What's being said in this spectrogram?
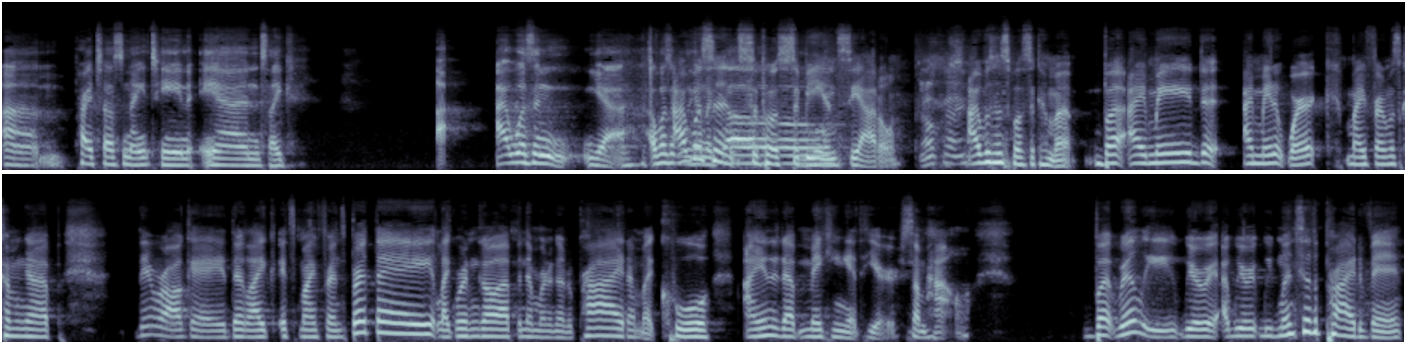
um Pride 2019 and like I, I wasn't yeah I wasn't I really gonna wasn't supposed to be in. Seattle. Okay. I wasn't supposed to come up, but I made I made it work. My friend was coming up. They were all gay. They're like, it's my friend's birthday. Like, we're gonna go up and then we're gonna go to Pride. I'm like, cool. I ended up making it here somehow. But really, we were we were we went to the Pride event.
